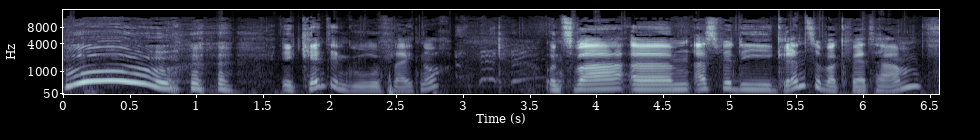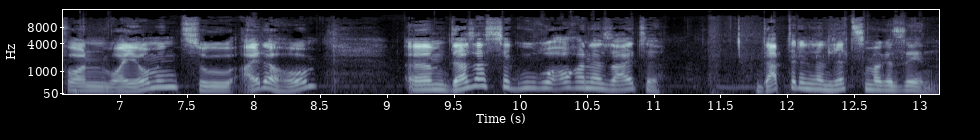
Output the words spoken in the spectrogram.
Woo! ihr kennt den Guru vielleicht noch. Und zwar, ähm, als wir die Grenze überquert haben von Wyoming zu Idaho, ähm, da saß der Guru auch an der Seite. Da habt ihr den dann letztes Mal gesehen.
